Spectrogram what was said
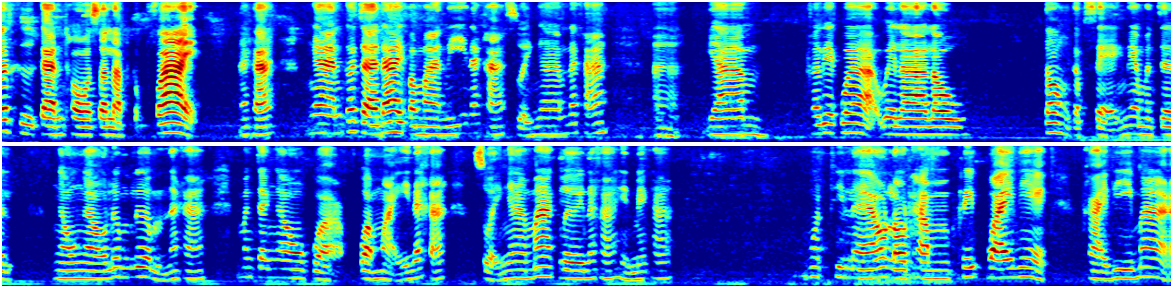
ก็คือการทอสลับกับฝ้ายนะคะ งานก็จะได้ประมาณนี้นะคะ สวยงามนะคะอ่ายามเขาเรียกว่าเวลาเราต้องกับแสงเนี่ยมันจะเงาเงาเลื่มเลื่มนะคะ มันจะเงากว่ากว่าไหมนะคะ สวยงามมากเลยนะคะ เห็นไหมคะงวดที่แล้วเราทำคลิปไว้เนี่ยขายดีมาก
